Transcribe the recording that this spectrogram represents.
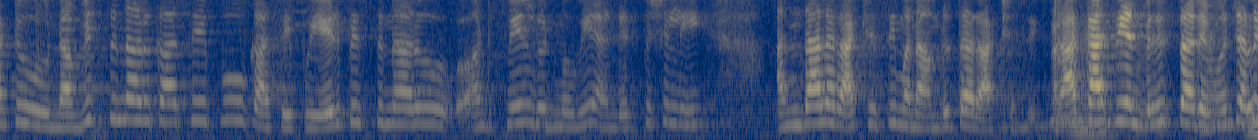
అటు నవ్విస్తున్నారు కాసేపు కాసేపు ఏడిపిస్తున్నారు. అంటే feel good movie and especially అందాల రాక్షసి మన అమృత రాక్షసి. రాకాసి అని పిలుస్తారేమో చాలా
